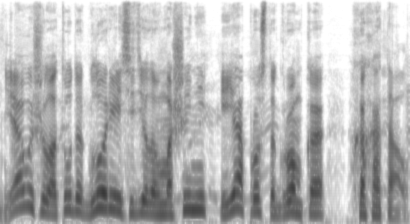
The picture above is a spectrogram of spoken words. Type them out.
Я вышел оттуда, Глория сидела в машине, и я просто громко хохотал.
